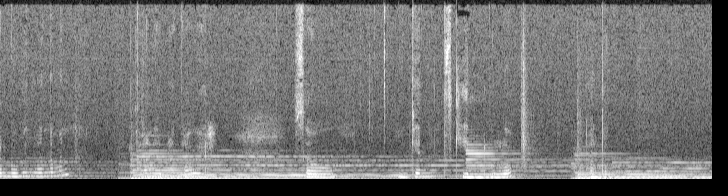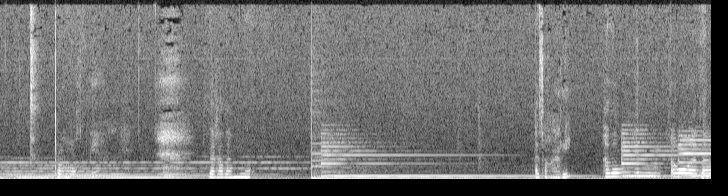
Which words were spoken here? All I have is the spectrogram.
meringankan beban teman-teman. Kita kan nggak pernah tahu ya. So mungkin sekian dulu untuk prolognya. Kita ketemu esok hari. Atau mungkin aku nggak tahu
